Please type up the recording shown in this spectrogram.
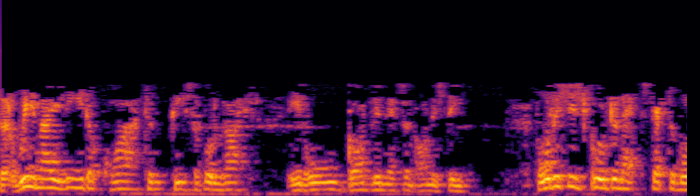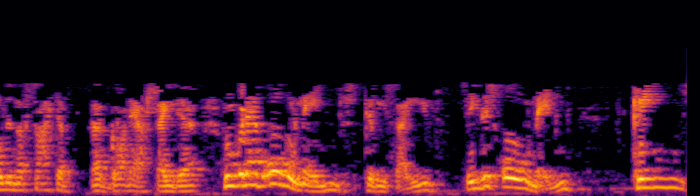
that we may lead a quiet and peaceable life in all godliness and honesty. For this is good and acceptable in the sight of, of God our Saviour, who would have all men to be saved. See this, all men, kings,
